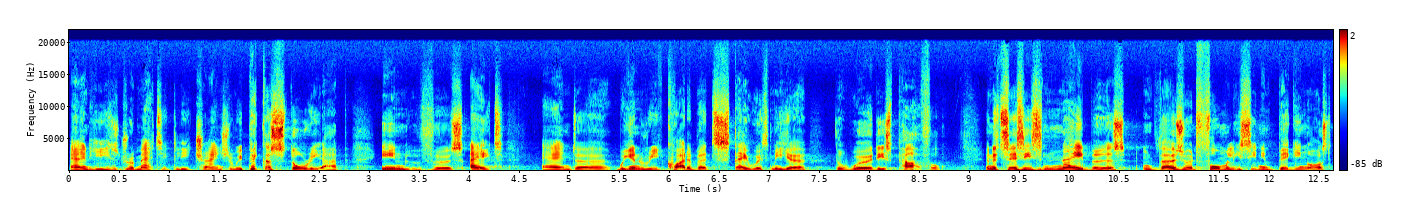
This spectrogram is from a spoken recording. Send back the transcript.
and he's dramatically changed. And we pick the story up in verse 8. And uh, we're going to read quite a bit. Stay with me here. The word is powerful. And it says his neighbors, those who had formerly seen him begging, asked,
